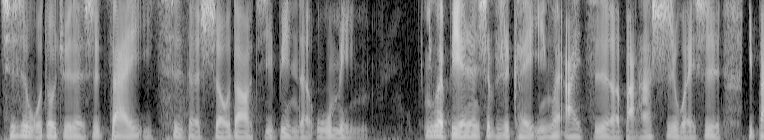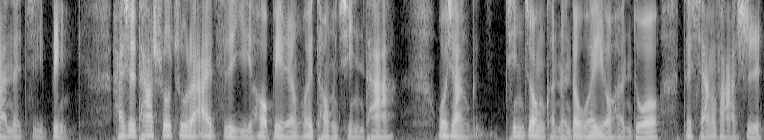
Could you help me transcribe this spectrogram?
其实我都觉得是再一次的受到疾病的污名。因为别人是不是可以因为艾滋而把他视为是一般的疾病，还是他说出了艾滋以后，别人会同情他？我想听众可能都会有很多的想法是，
